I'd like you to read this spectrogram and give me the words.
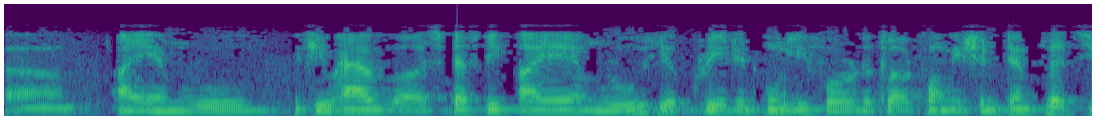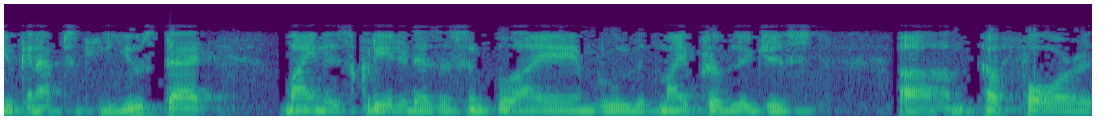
um, IAM rule. If you have a specific IAM rule you have created only for the CloudFormation templates, you can absolutely use that. Mine is created as a simple IAM rule with my privileges um, uh, for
